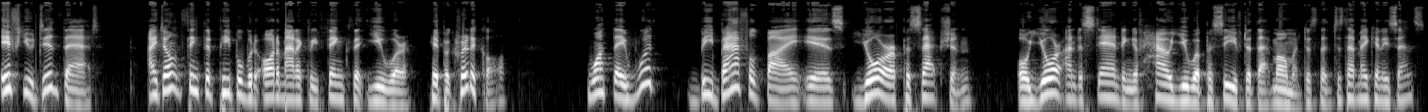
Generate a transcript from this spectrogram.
If you did that, I don't think that people would automatically think that you were hypocritical what they would be baffled by is your perception or your understanding of how you were perceived at that moment. Does that does that make any sense?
